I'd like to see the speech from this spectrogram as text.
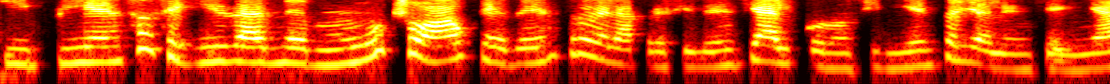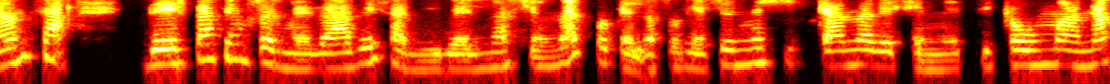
y pienso seguir dando mucho auge dentro de la presidencia al conocimiento y a la enseñanza de estas enfermedades a nivel nacional, porque la Asociación Mexicana de Genética Humana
